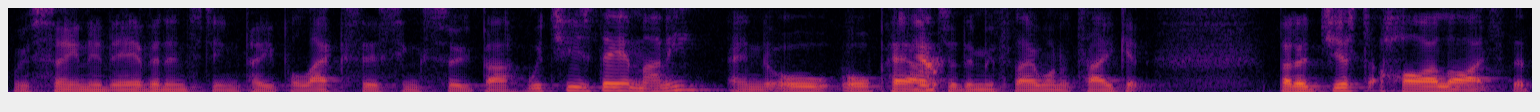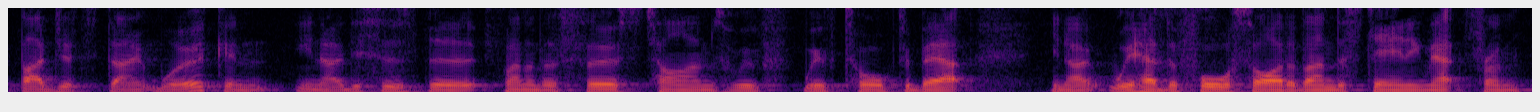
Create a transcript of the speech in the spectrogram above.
We've seen it evidenced in people accessing super, which is their money, and all, all power yep. to them if they want to take it. But it just highlights that budgets don't work. And you know, this is the one of the first times we've we've talked about. You know, we had the foresight of understanding that from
